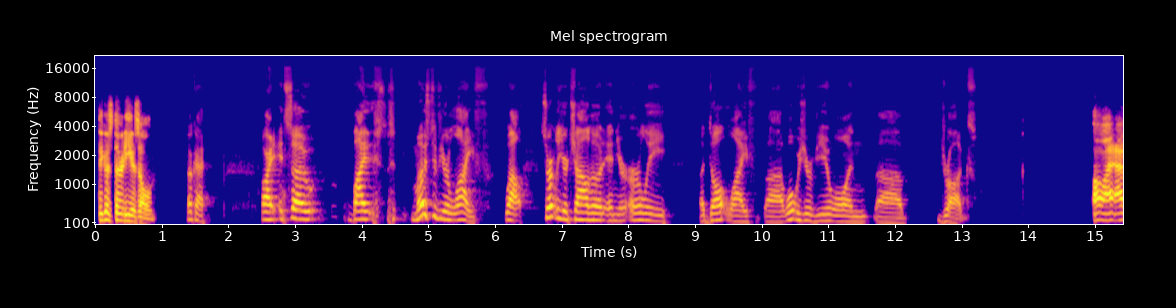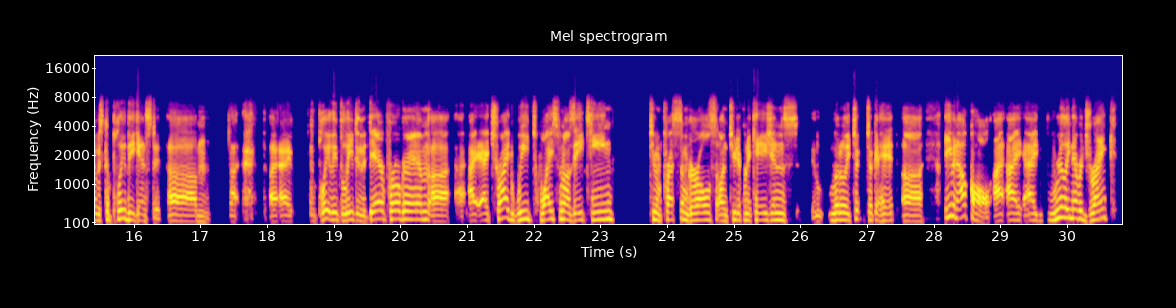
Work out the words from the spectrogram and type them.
think I was thirty years old. Okay. All right, and so by most of your life, well, certainly your childhood and your early adult life, uh, what was your view on uh, drugs? Oh, I, I was completely against it. Um, I, I, completely believed in the DARE program. Uh, I, I, tried weed twice when I was 18 to impress some girls on two different occasions. It literally took took a hit. Uh, even alcohol. I, really never drank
